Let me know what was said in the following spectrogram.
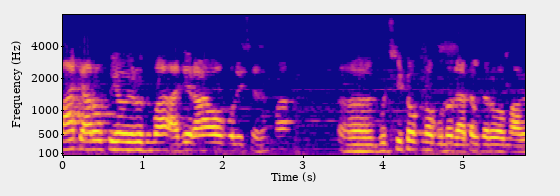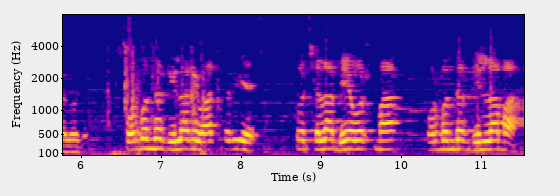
પાંચ આરોપીઓ વિરુદ્ધમાં આજે રાણાવાવ પોલીસ સ્ટેશનમાં ગુજસીટોકનો ગુનો દાખલ કરવામાં આવેલો છે. પોરબંદર જિલ્લાની વાત કરીએ તો છેલ્લા બે વર્ષમાં પોરબંદર જિલ્લામાં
